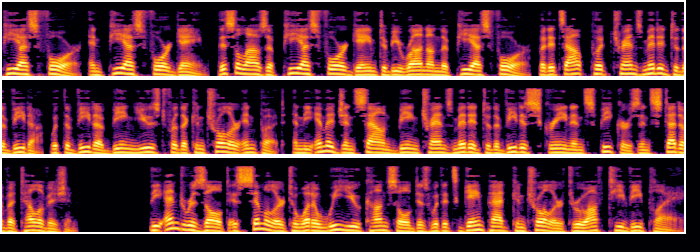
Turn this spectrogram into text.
PS4, and PS4 game, this allows a PS4 game to be run on the PS4, but its output transmitted to the Vita, with the Vita being used for the controller input, and the image and sound being transmitted to the Vita's screen and speakers instead of a television. The end result is similar to what a Wii U console does with its gamepad controller through off-TV play.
